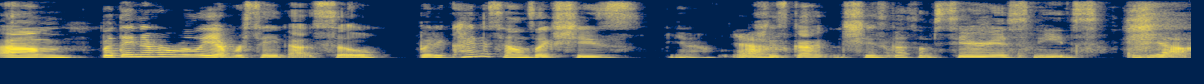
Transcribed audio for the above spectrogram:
Um, but they never really ever say that. So, but it kind of sounds like she's, you know, Yeah. she's got she's got some serious needs. Yeah.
